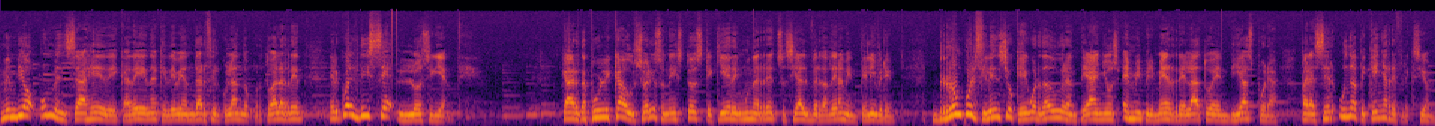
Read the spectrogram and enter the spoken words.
me envió un mensaje de cadena que debe andar circulando por toda la red, el cual dice lo siguiente. Carta pública a usuarios honestos que quieren una red social verdaderamente libre. Rompo el silencio que he guardado durante años en mi primer relato en diáspora para hacer una pequeña reflexión.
